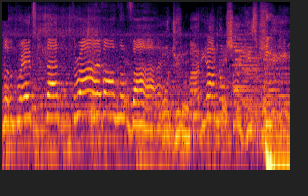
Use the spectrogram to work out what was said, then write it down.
the grapes that thrive on the vine. Oye, Mariano, soy his way.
